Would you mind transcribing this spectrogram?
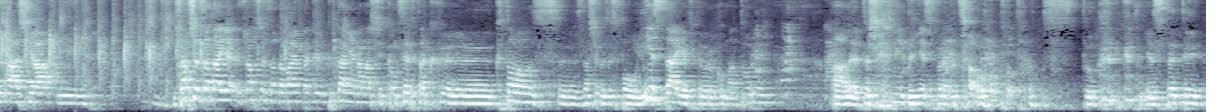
I Asia, i zawsze, zadaję, zawsze zadawałem takie pytanie na naszych koncertach, y, kto z, z naszego zespołu nie zdaje w tym roku matury, ale się nigdy nie sprawdzało po prostu, niestety.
